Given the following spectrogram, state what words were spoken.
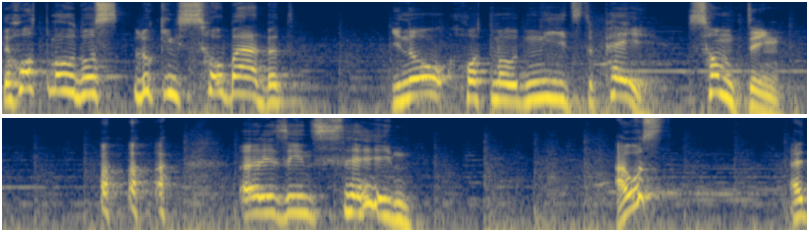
The hot mode was looking so bad, but you know hot mode needs to pay something. that is insane. I was, I,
